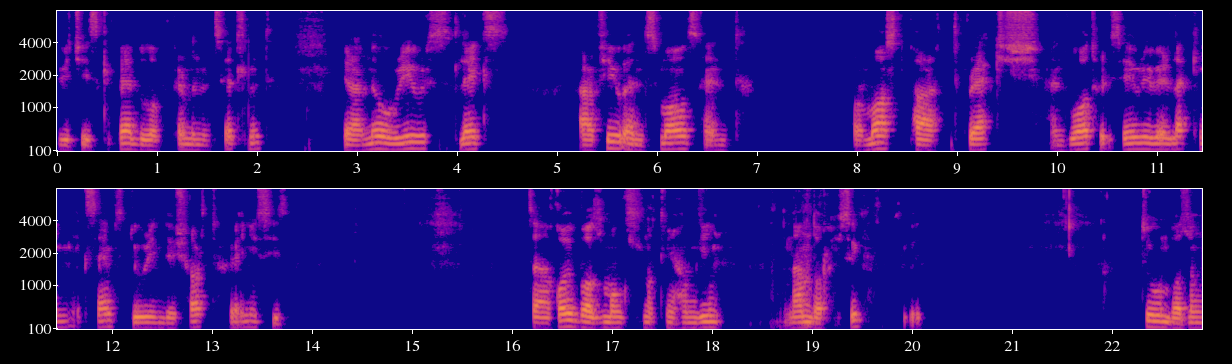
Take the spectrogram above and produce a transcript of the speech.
which is capable of permanent settlement There are no rivers, lakes are few and small and for most part brackish and water is everywhere lacking except during the short rainy season. За говь бол Монгол нутгийн хамгийн намд ор хэсэг. Тэгээд зүүн болон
